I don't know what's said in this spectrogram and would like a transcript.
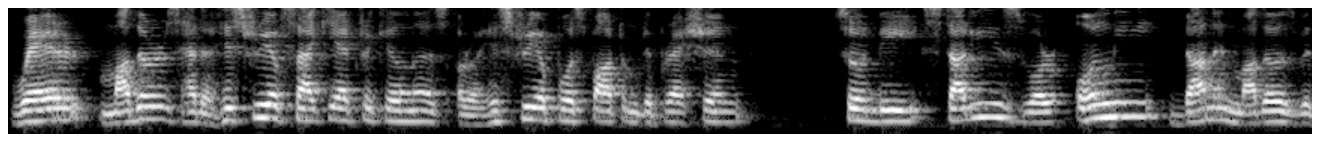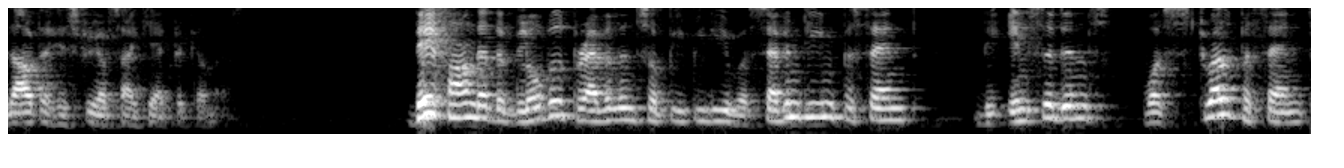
where mothers had a history of psychiatric illness or a history of postpartum depression. So the studies were only done in mothers without a history of psychiatric illness. They found that the global prevalence of PPD was 17%, the incidence was 12%,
